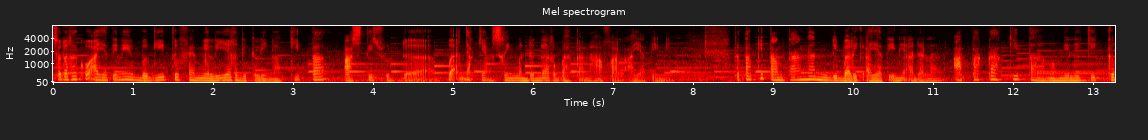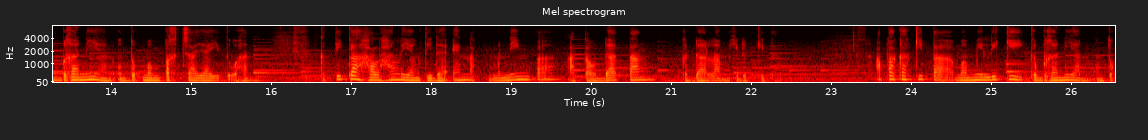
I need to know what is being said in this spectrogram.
Saudaraku ayat ini begitu familiar di telinga kita, pasti sudah banyak yang sering mendengar bahkan hafal ayat ini. Tetapi tantangan di balik ayat ini adalah apakah kita memiliki keberanian untuk mempercayai Tuhan ketika hal-hal yang tidak enak menimpa atau datang ke dalam hidup kita. Apakah kita memiliki keberanian untuk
